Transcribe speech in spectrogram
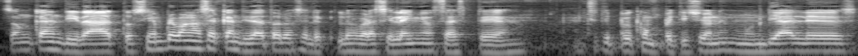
son candidatos, siempre van a ser candidatos los, brasileños a este, este tipo de competiciones mundiales,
